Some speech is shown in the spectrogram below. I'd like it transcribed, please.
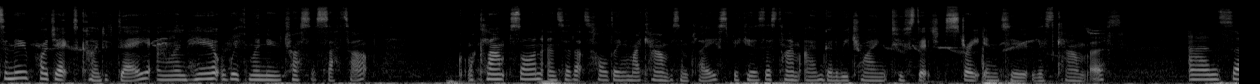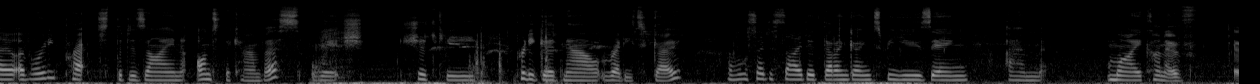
It's a new project kind of day and I'm here with my new trestle setup. Got my clamps on and so that's holding my canvas in place because this time I'm going to be trying to stitch straight into this canvas. And so I've already prepped the design onto the canvas which should be pretty good now, ready to go. I've also decided that I'm going to be using um, my kind of uh,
